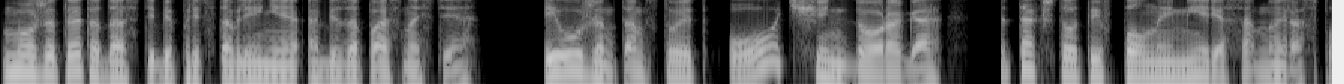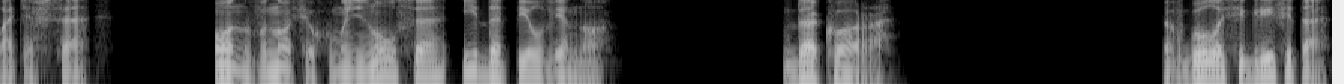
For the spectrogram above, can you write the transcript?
«Может, это даст тебе представление о безопасности. И ужин там стоит очень дорого, так что ты в полной мере со мной расплатишься». Он вновь ухмыльнулся и допил вино. «Дакор». В голосе Гриффита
